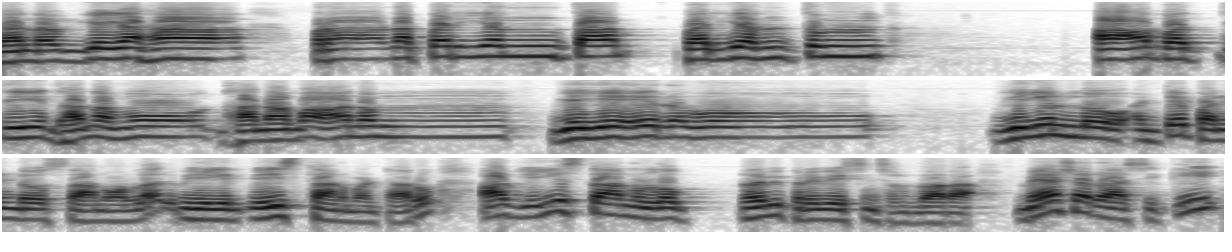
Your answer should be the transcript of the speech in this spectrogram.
ధనవ్యయ ప్రాణ పర్యంత పర్యంతం ఆపత్తి ధనము ధనమానం వ్యయేరవో. వ్యయంలో అంటే పన్నెండవ స్థానంలో వ్యయ వ్యయ స్థానం అంటారు. ఆ వ్యయ స్థానంలో రవి ప్రవేశించడం ద్వారా మేషరాశికి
